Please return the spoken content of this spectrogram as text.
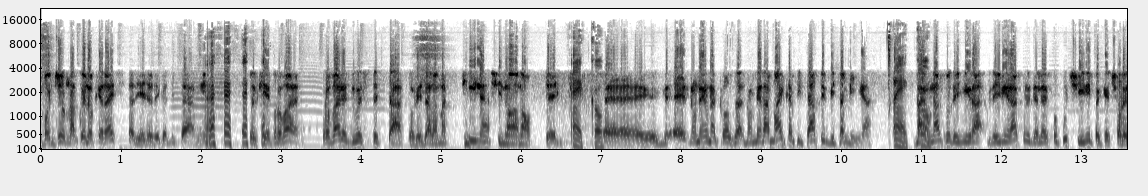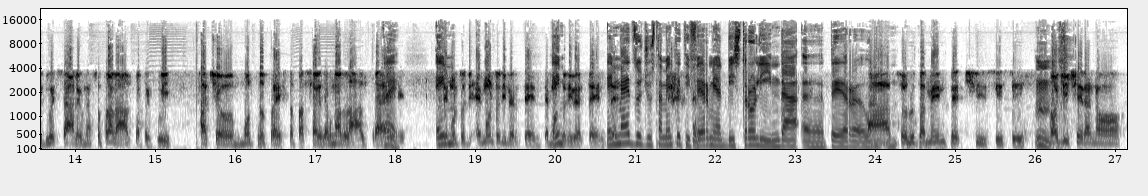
buongiorno a quello che resta di Elio De Capitani. perché provare, provare, due spettacoli dalla mattina fino alla notte ecco. eh, eh, non è una cosa, non mi era mai capitato in vita mia. Ecco. Ma è un altro dei, mira- dei miracoli dell'Elfo Puccini perché ho le due sale una sopra l'altra, per cui faccio molto presto passare da una all'altra. Eh. E, è, in, molto, è, molto, divertente, molto in, divertente. E in mezzo giustamente ti fermi al bistro Linda eh, per... Un... Assolutamente sì, sì, sì. Mm. Oggi c'erano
